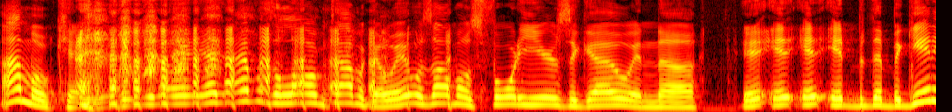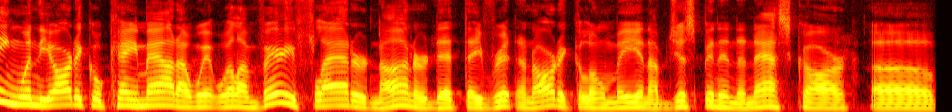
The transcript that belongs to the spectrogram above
I'm okay. you know, it, that was a long time ago. It was almost 40 years ago, and uh, it, it, it, the beginning when the article came out, I went, well, I'm very flattered and honored that they've written an article on me, and I've just been in the NASCAR uh,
